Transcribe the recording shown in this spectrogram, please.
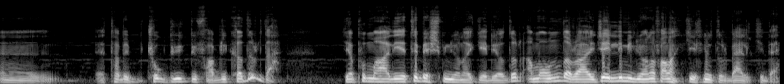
Ee, e, tabii çok büyük bir fabrikadır da yapı maliyeti 5 milyona geliyordur ama onun da rayici 50 milyona falan geliyordur belki de.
